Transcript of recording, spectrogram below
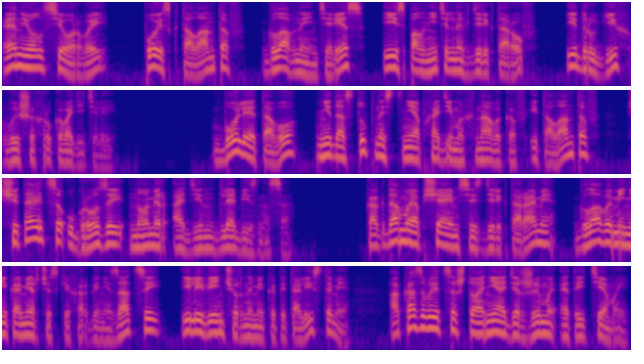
Annual Survey, поиск талантов, главный интерес и исполнительных директоров и других высших руководителей. Более того, недоступность необходимых навыков и талантов считается угрозой номер один для бизнеса. Когда мы общаемся с директорами, главами некоммерческих организаций или венчурными капиталистами, оказывается, что они одержимы этой темой,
